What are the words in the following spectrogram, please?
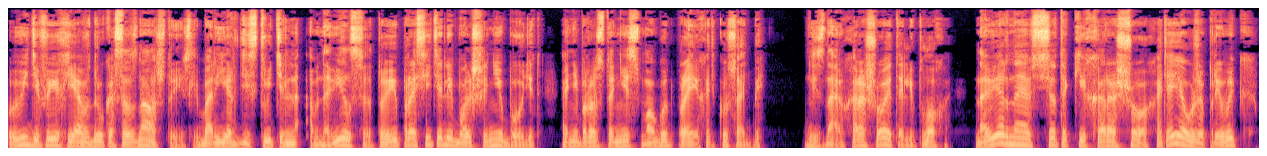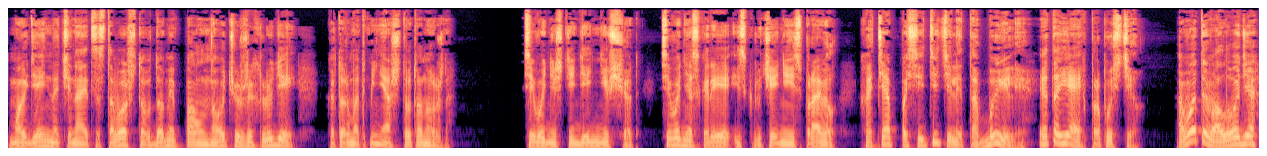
Увидев их, я вдруг осознал, что если барьер действительно обновился, то и просителей больше не будет. Они просто не смогут проехать к усадьбе. Не знаю, хорошо это или плохо. Наверное, все-таки хорошо, хотя я уже привык. Мой день начинается с того, что в доме полно чужих людей, которым от меня что-то нужно. Сегодняшний день не в счет. Сегодня скорее исключение из правил. Хотя посетители-то были. Это я их пропустил. «А вот и Володя»,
